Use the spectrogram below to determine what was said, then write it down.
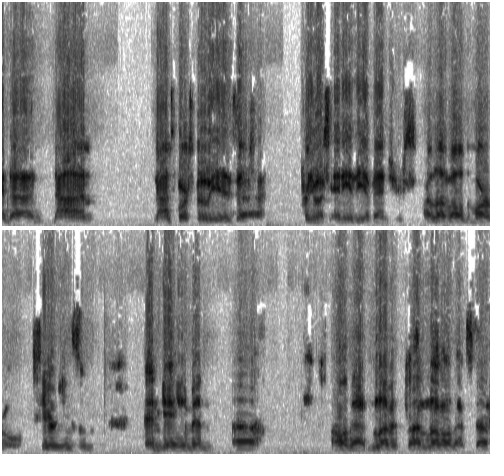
And uh, non non sports movie is uh, pretty much any of the Avengers. I love all the Marvel series and Endgame and uh, all that. Love it. I love all that stuff.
